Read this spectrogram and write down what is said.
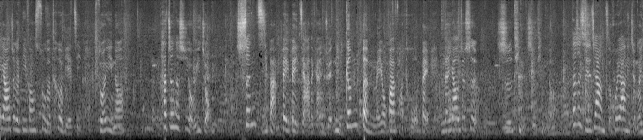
腰这个地方束得特别紧，所以呢，它真的是有一种升级版背背夹的感觉，你根本没有办法驼背，你的腰就是。直挺直挺的，但是其实这样子会让你整个仪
